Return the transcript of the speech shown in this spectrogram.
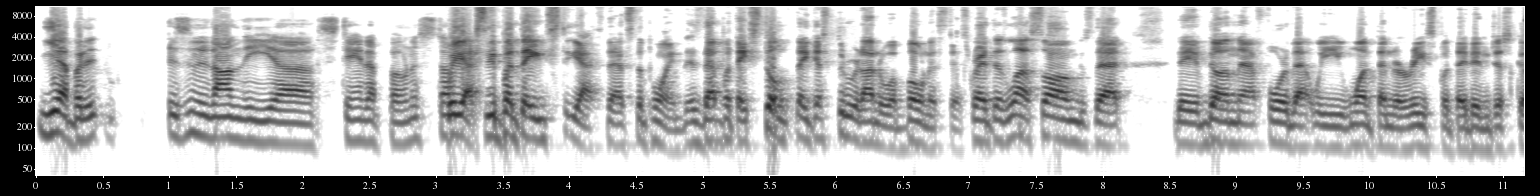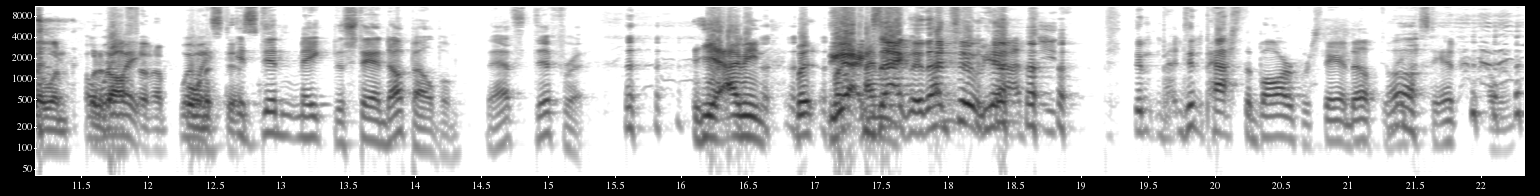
Yeah, but it isn't it on the uh, stand-up bonus stuff? But yes, but they yes, that's the point. Is that but they still they just threw it onto a bonus disc, right? There's a lot of songs that they've done that for that we want them to release, but they didn't just go and put Oh, it off wait, on a wait, bonus wait. disc. It didn't make the stand up album. That's different. Yeah, I mean, but, but yeah, I mean, exactly that too. Yeah, didn't didn't pass the bar for stand up to Oh. make stand up.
